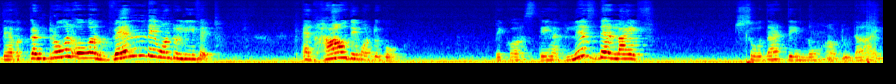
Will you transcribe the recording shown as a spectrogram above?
They have a control over when they want to leave it and how they want to go because they have lived their life so that they know how to die.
